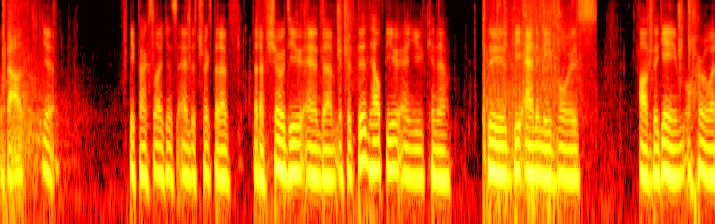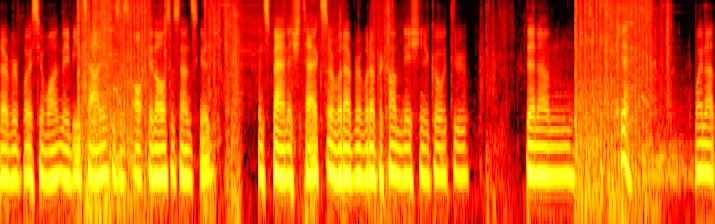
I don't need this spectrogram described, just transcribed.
about you know Apex Legends and the trick that I've that I've showed you. And um, if it did help you and you can uh, do the anime voice of the game or whatever voice you want maybe italian because all, it also sounds good and spanish text or whatever whatever combination you go through then um yeah. Why not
